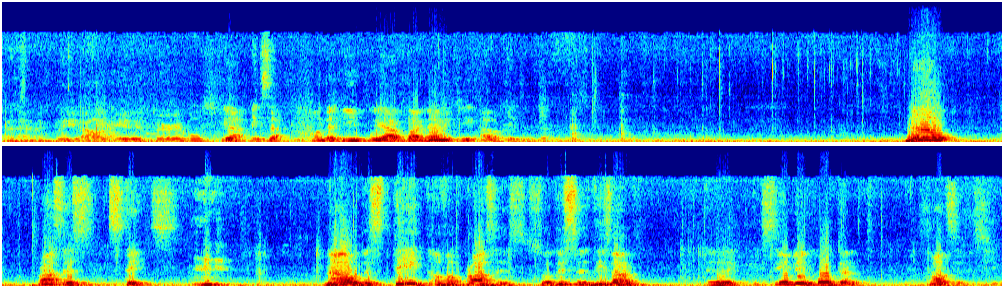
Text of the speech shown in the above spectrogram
Dynamically allocated variables. Yeah, exactly. On the heap, we have dynamically allocated variables. Now, process states. Now, the state of a process, so this is, these are uh, extremely important concepts here.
